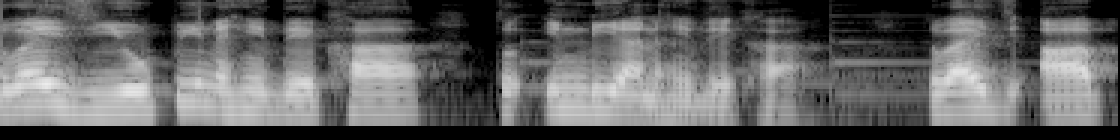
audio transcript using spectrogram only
तो गाइज़ यूपी नहीं देखा तो इंडिया नहीं देखा। तो गाइज़ आप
